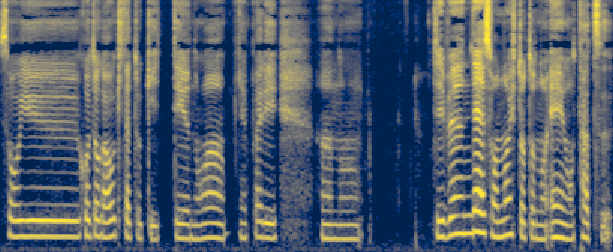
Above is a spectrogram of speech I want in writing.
そういうことが起きた時っていうのは、やっぱり、あの、自分でその人との縁を断つ。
